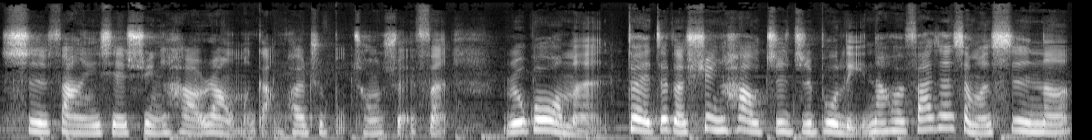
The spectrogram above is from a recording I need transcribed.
释放一些讯号，让我们赶快去补充水分。如果我们对这个讯号置之不理，那会发生什么事呢？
